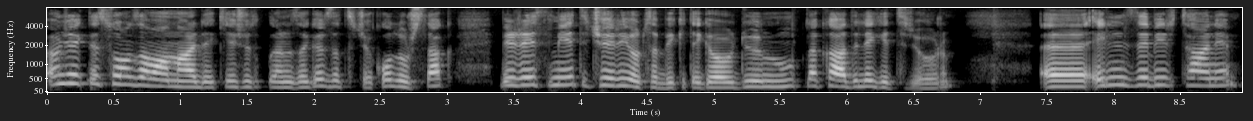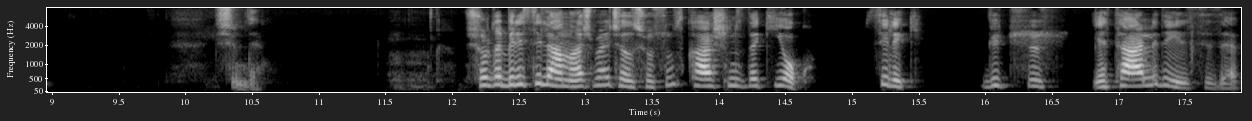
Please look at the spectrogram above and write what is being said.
Öncelikle son zamanlardaki yaşadıklarınıza göz atacak olursak bir resmiyet içeriyor tabii ki de gördüğüm mutlaka dile getiriyorum. Ee, elinize bir tane şimdi şurada birisiyle anlaşmaya çalışıyorsunuz. Karşınızdaki yok. Silik, güçsüz, yeterli değil size.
